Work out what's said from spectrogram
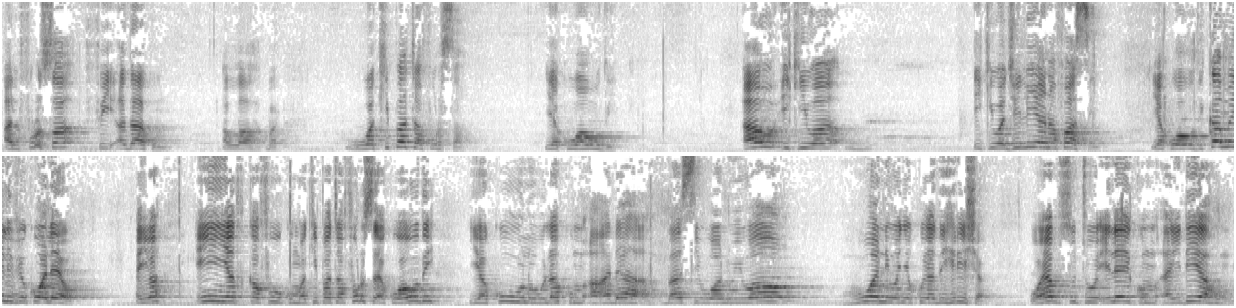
alfursa fi adakum. Allah akbar. Wakipata fursa ya kuwaudhi au ikiwa ikiwajilia nafasi ya kuwaudhi kama ilivyokuwa leo aiyo in yathkafukum wakipata fursa ya kuwaudhi yakunu lakum aadaa basi wadui wao huwa ni wenye kuyadhihirisha wayabsutu ilaykum aydiyahum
